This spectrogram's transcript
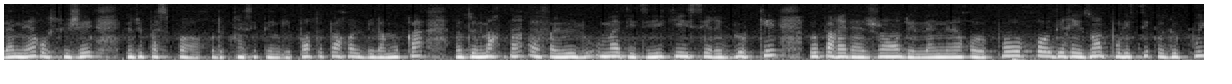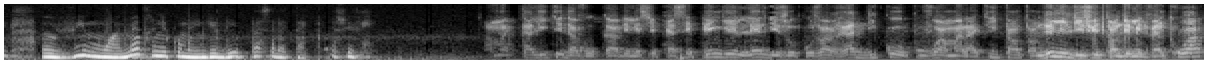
l'ANER au sujet du passeport de Prince Epenge. Porte-parole de la MOCA de Martin Fayoulou Oumadidi qui serait bloqué par un agent de l'ANER pour des raisons politiques depuis huit mois. Maître Nico Mengele passe à l'attaque. Suivez ma qualité d'avocat de M. Prince Penge, l'un des opposants radicaux au pouvoir malaki, tant en 2018 qu'en 2023,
